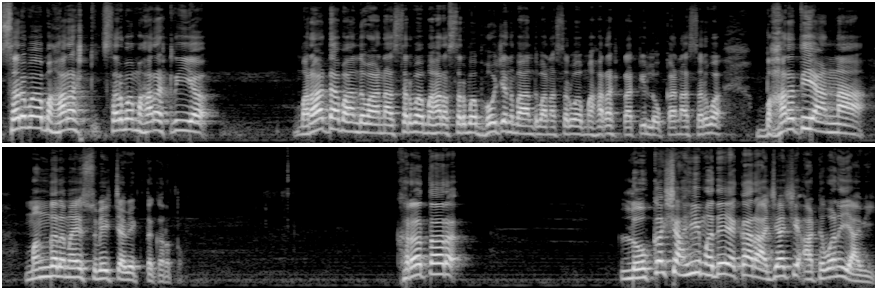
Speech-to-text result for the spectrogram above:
सर्व महाराष्ट्र सर्व महाराष्ट्रीय मराठा बांधवांना सर्व महारा सर्व बहुजन बांधवांना सर्व महाराष्ट्रातील लोकांना सर्व भारतीयांना मंगलमय शुभेच्छा व्यक्त करतो. खरं तर लोकशाहीमध्ये एका राजाची आठवण यावी.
